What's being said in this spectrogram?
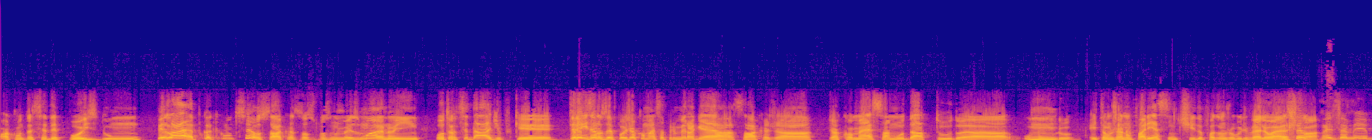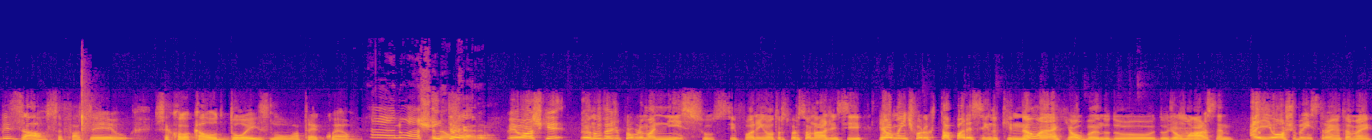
acontecer depois do 1, pela época que aconteceu, saca? Só se fosse no mesmo ano, em outra cidade, porque três anos depois já começa a Primeira Guerra, saca? Já, já começa a mudar tudo, uh, o mundo. Então já não faria sentido fazer um jogo de Velho Oeste mas é, lá. Mas é meio bizarro você fazer, você colocar o 2 numa prequel. É, não acho então, não, cara. Eu acho que eu não vejo problema nisso se forem outros personagens. Se realmente for o que tá parecendo que não é, que é o bando do, do John Marston, aí eu acho bem estranho também.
